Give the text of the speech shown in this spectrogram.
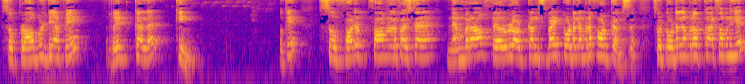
So probability of a red color king. Okay? So for the formula first uh, number of favorable outcomes by total number of outcomes. So total number of cards how many here?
